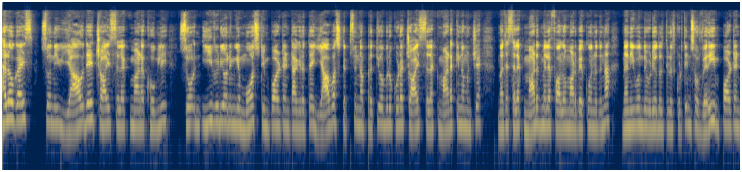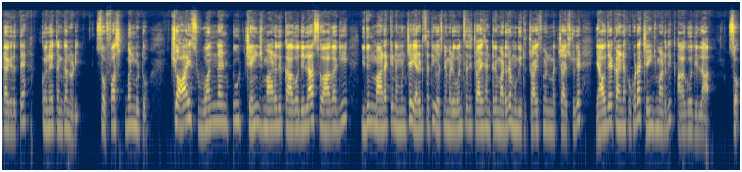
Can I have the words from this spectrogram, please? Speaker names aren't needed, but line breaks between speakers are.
Hello guys so ನೀವು ಯಾವುದೇ choice select ಮಾಡೋಕ್ಕೆ ಹೋಗಲಿ. ಸೊ ಈ ವಿಡಿಯೋ ನಿಮಗೆ ಮೋಸ್ಟ್ ಇಂಪಾರ್ಟೆಂಟ್ ಆಗಿರುತ್ತೆ. ಯಾವ ಸ್ಟೆಪ್ಸನ್ನು ಪ್ರತಿಯೊಬ್ಬರು ಕೂಡ ಚಾಯ್ಸ್ ಸೆಲೆಕ್ಟ್ ಮಾಡೋಕ್ಕಿಂತ ಮುಂಚೆ ಮತ್ತು ಸೆಲೆಕ್ಟ್ ಮಾಡಿದ ಮೇಲೆ ಫಾಲೋ ಮಾಡಬೇಕು ಅನ್ನೋದನ್ನು ನಾನು ಈ ಒಂದು ವಿಡಿಯೋದಲ್ಲಿ ತಿಳಿಸ್ಕೊಡ್ತೀನಿ. ಸೊ ವೆರಿ ಇಂಪಾರ್ಟೆಂಟ್ ಆಗಿರುತ್ತೆ. ಕೊನೆ ತನಕ ನೋಡಿ. ಸೊ ಫಸ್ಟ್ ಬಂದ್ಬಿಟ್ಟು choice one and two change ಮಾಡೋದಕ್ಕಾಗೋದಿಲ್ಲ so ಹಾಗಾಗಿ ಇದನ್ನು ಮಾಡೋಕ್ಕಿಂತ ಮುಂಚೆ ಎರಡು ಸತಿ ಯೋಚನೆ ಮಾಡಿ. ಒಂದು ಸತಿ ಚಾಯ್ಸ್ ಎಂಟ್ರಿ ಮಾಡಿದ್ರೆ ಮುಗೀತು. ಚಾಯ್ಸ್ ಒನ್ ಮತ್ತು ಚಾಯ್ಸ್ ಟುಗೆ ಯಾವುದೇ ಕಾರಣಕ್ಕೂ ಕೂಡ ಚೇಂಜ್ ಮಾಡೋದಕ್ಕೆ ಆಗೋದಿಲ್ಲ. ಸೊ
